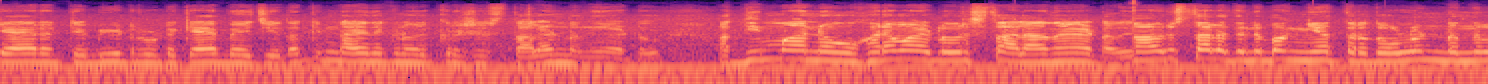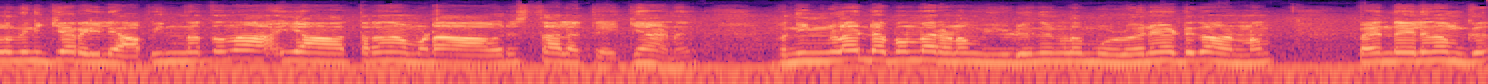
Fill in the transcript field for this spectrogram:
ക്യാരറ്റ് ബീട്രൂട്ട് കാബേജ് ഇതൊക്കെ ഉണ്ടായി നിൽക്കുന്ന ഒരു കൃഷി സ്ഥലം ഉണ്ടെന്ന് കേട്ടു. അതിമനോഹരമായിട്ടുള്ള ഒരു സ്ഥലമാണ് കേട്ടത്. ആ ഒരു സ്ഥലത്തിന്റെ ഭംഗി എത്രത്തോളം ഉണ്ടെന്നുള്ളത് എനിക്കറിയില്ല. അപ്പൊ ഇന്നത്തെ യാത്ര നമ്മുടെ ആ ഒരു സ്ഥലത്തേക്കാണ്. അപ്പൊ നിങ്ങൾ എന്റെ ഒപ്പം വരണം. വീഡിയോ നിങ്ങൾ മുഴുവനായിട്ട് കാണണം. അപ്പൊ എന്തായാലും നമുക്ക്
